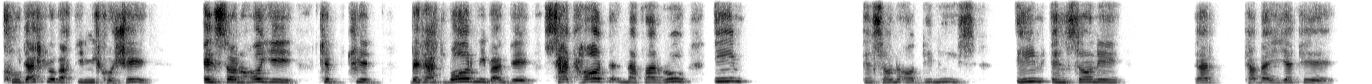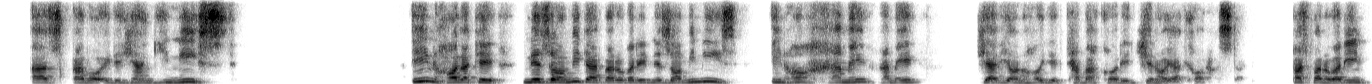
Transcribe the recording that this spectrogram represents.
کودک رو وقتی می‌کشه انسان هایی که توی به رگبار میبنده. صدها نفر رو این انسان عادی نیست. این انسان در تبعیت از قواعد جنگی نیست. این حالت نظامی در برابر نظامی نیست. اینها همه همه جریان های تبهکار جنایتکار هستند. پس بنابراین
